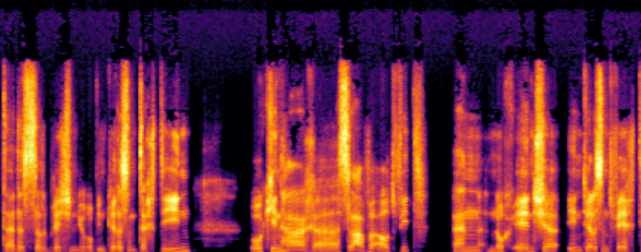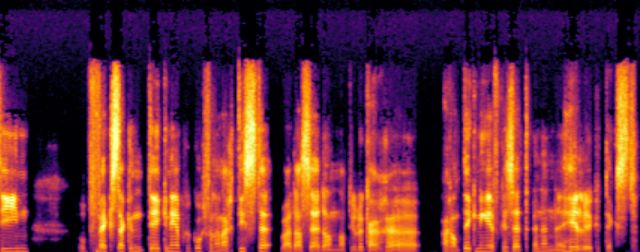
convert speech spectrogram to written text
tijdens Celebration Europe in 2013. Ook in haar uh, slavenoutfit. En nog eentje in 2014 op Vex dat ik een tekening heb gekocht van een artieste, waar dat zij dan natuurlijk haar, uh, haar handtekening heeft gezet en een heel leuke tekst.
